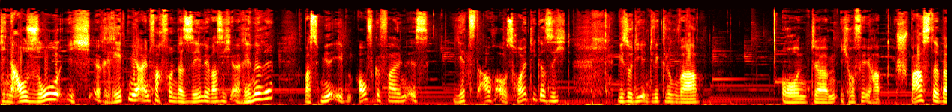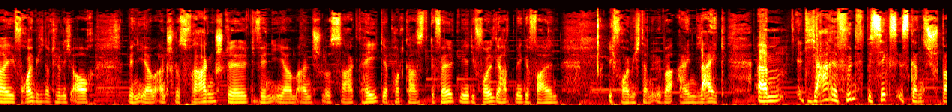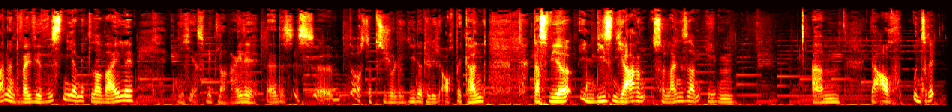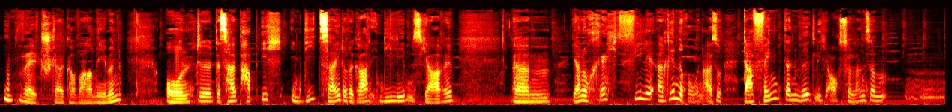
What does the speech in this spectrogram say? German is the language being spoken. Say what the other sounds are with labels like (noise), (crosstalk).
genau so. Ich rede mir einfach von der Seele, was ich erinnere, was mir eben aufgefallen ist, jetzt auch aus heutiger Sicht, wieso die Entwicklung war und ähm, ich hoffe, ihr habt Spaß dabei. Ich freue mich natürlich auch, wenn ihr am Anschluss Fragen stellt, wenn ihr am Anschluss sagt, hey, der Podcast gefällt mir, die Folge hat mir gefallen. Ich freue mich dann über ein Like. Ähm, die Jahre 5 bis 6 ist ganz spannend, weil wir wissen ja mittlerweile, nicht erst mittlerweile, ne, das ist äh, aus der Psychologie natürlich auch bekannt, dass wir in diesen Jahren so langsam eben ähm, ja auch unsere Umwelt stärker wahrnehmen. Und äh, deshalb habe ich in die Zeit oder gerade in die Lebensjahre ähm, ja noch recht viele Erinnerungen. Also da fängt dann wirklich auch so langsam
